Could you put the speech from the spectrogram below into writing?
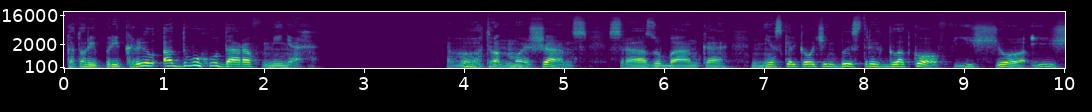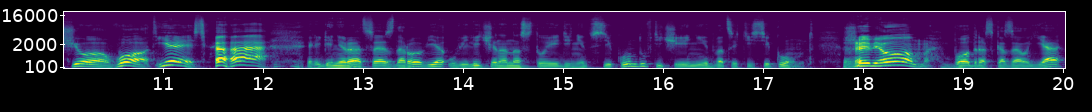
который прикрыл от двух ударов меня. Вот он мой шанс. Сразу банка, несколько очень быстрых глотков, еще и еще. Вот, есть! Ха-ха! Регенерация здоровья увеличена на 100 единиц в секунду в течение 20 секунд. Живем! Бодро сказал я,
